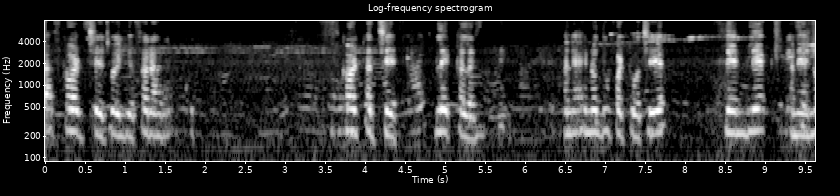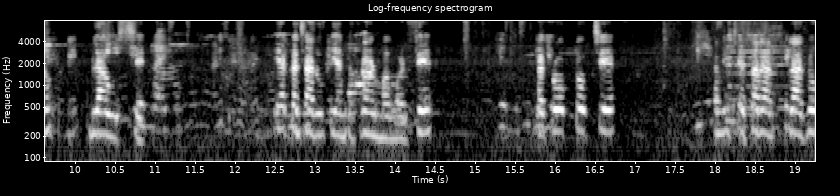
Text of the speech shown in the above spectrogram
આ સ્કર્ટ છે જોઈએ સરારા. સ્કર્ટ જ છે, બ્લેક કલર. અને એનો દુપટ્ટો છે પ્લેન બ્લેક અને એનો બ્લાઉઝ છે. એક હજાર રૂપિયાના ત્રણમાં મળશે. આ ક્રોપ ટોપ છે. નીચે સરાર પ્લાઝો.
